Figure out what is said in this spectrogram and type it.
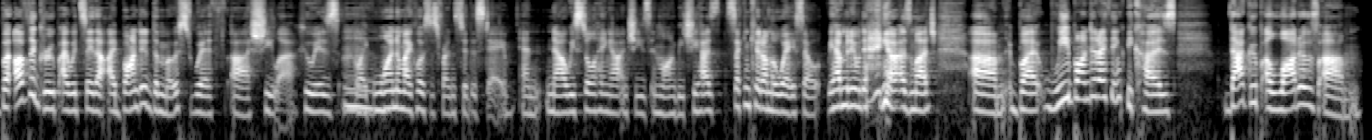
but of the group, I would say that I bonded the most with uh, Sheila, who is mm. like one of my closest friends to this day. And now we still hang out, and she's in Long Beach. She has second kid on the way, so we haven't been able to hang out as much. Um, but we bonded, I think, because that group, a lot of, um,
